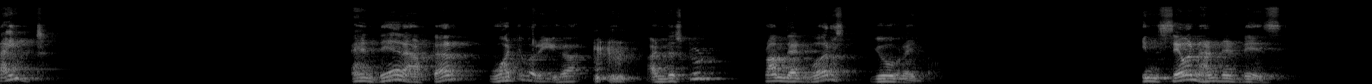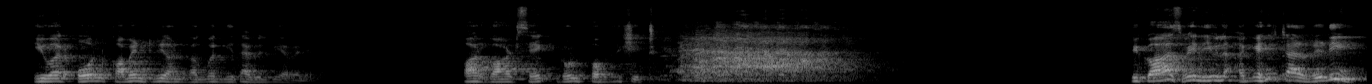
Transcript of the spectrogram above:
right and thereafter whatever you have understood from that verse you write down in 700 days your own commentary on bhagavad gita will be available. For god's sake don't publish it. Because when you will again start reading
